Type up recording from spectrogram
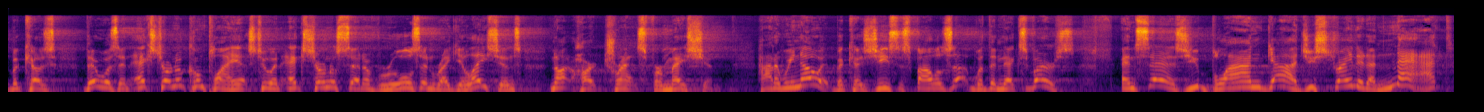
because there was an external compliance to an external set of rules and regulations, not heart transformation. How do we know it? Because Jesus follows up with the next verse and says, You blind guides, you strained at a gnat,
